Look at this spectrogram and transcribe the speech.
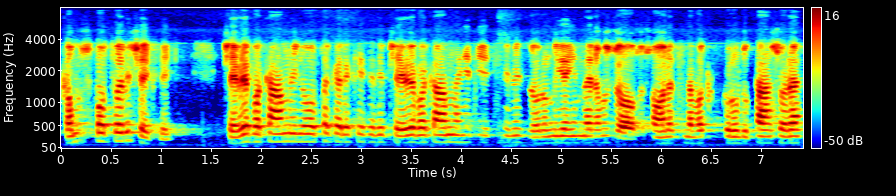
kamu spotları çektik. Çevre Bakanlığı ile ortak hareket edip Çevre Bakanlığı hediye ettiğimiz zorunlu yayınlarımız oldu. Sonrasında vakıf kurulduktan sonra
